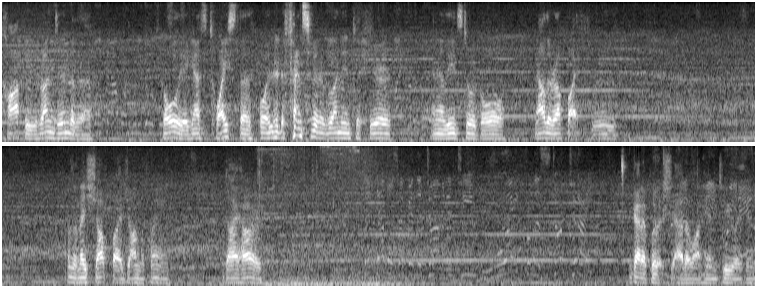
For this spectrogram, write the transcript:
Coffey runs into the goalie against twice the Oiler defenseman have run into here, and it leads to a goal. Now they're up by three. That was a nice shot by John MacLean. Die hard. Gotta put a shadow on him too, I think.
